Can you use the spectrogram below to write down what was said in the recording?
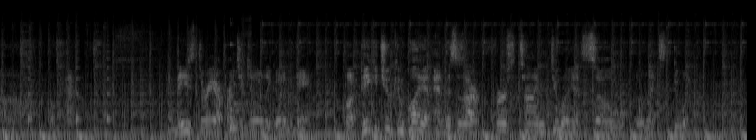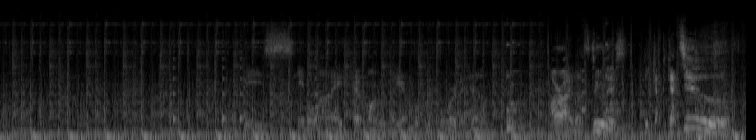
Ah, okay. And these three are particularly good at the game. But Pikachu can play it, and this is our first time doing it, so let's do it. Hitmonlee. I'm looking forward to him. Alright, let's do this. Pika Pikachu!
